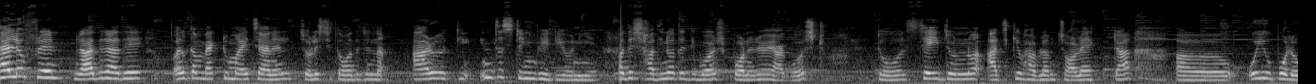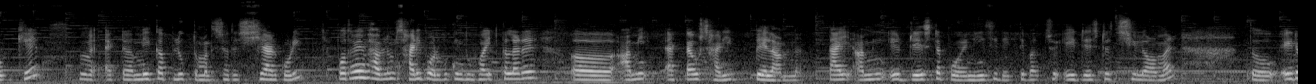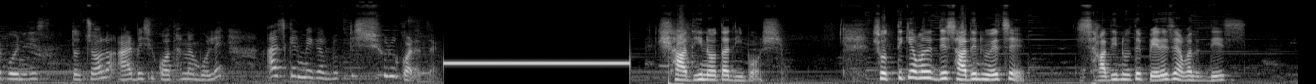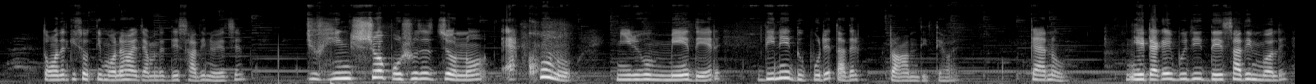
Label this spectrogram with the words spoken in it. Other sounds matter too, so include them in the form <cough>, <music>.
Hello friend Radhe Radhe welcome back to my channel চলে এসেছি তোমাদের জন্য আরও একটি ইন্টারেস্টিং ভিডিও নিয়ে। আমাদের স্বাধীনতা দিবস পনেরোই আগস্ট। তো সেই জন্য আজকে ভাবলাম চলো একটা ওই উপলক্ষে একটা মেকআপ লুক তোমাদের সাথে শেয়ার করি। প্রথমে ভাবলাম শাড়ি পরবো, কিন্তু হোয়াইট কালারের আমি একটাও শাড়ি পেলাম না। তাই আমি এই ড্রেসটা পরে নিয়েছি, দেখতে পাচ্ছ, এই ড্রেসটা ছিল আমার। তো এইটা পরে নিয়েছি। তো চলো আর বেশি কথা না বলে আজকের মেকআপ লুকটা শুরু করা যাক। স্বাধীনতা দিবস। সত্যি কি আমাদের দেশ স্বাধীন হয়েছে? স্বাধীন হতে পেরেছে আমাদের দেশ? তোমাদের কি সত্যি মনে হয় যে আমাদের দেশ স্বাধীন হয়েছে? হিংস্র পশুদের জন্য এখনও নিরীহ মেয়েদের দিনে দুপুরে তাদের প্রাণ দিতে হয়। কেন? এটাকেই বুঝি দেশ স্বাধীন বলে।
